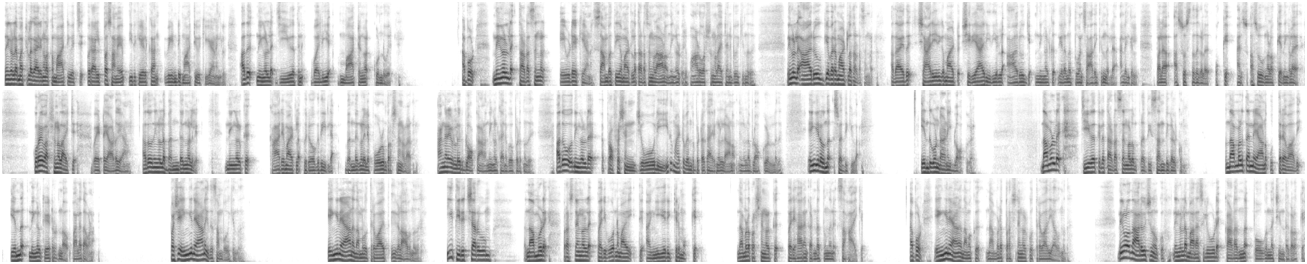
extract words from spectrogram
നിങ്ങളുടെ മറ്റുള്ള കാര്യങ്ങളൊക്കെ മാറ്റിവെച്ച് ഒരല്പസമയം ഇത് കേൾക്കാൻ വേണ്ടി മാറ്റിവെക്കുകയാണെങ്കിൽ, അത് നിങ്ങളുടെ ജീവിതത്തിന് വലിയ മാറ്റങ്ങൾ കൊണ്ടുവരും. അപ്പോൾ നിങ്ങളുടെ തടസ്സങ്ങൾ എവിടെയൊക്കെയാണ്? സാമ്പത്തികമായിട്ടുള്ള തടസ്സങ്ങളാണോ നിങ്ങൾ ഒരുപാട് വർഷങ്ങളായിട്ട് അനുഭവിക്കുന്നത്? നിങ്ങളുടെ ആരോഗ്യപരമായിട്ടുള്ള തടസ്സങ്ങൾ, അതായത് ശാരീരികമായിട്ട് ശരിയായ രീതിയിലുള്ള ആരോഗ്യം നിങ്ങൾക്ക് നിലനിർത്തുവാൻ സാധിക്കുന്നില്ല. അല്ലെങ്കിൽ പല അസ്വസ്ഥതകൾ ഒക്കെ അസുഖങ്ങളൊക്കെ നിങ്ങളെ കുറേ വർഷങ്ങളായിട്ട് വേട്ടയാടുകയാണ് അതോ നിങ്ങളുടെ ബന്ധങ്ങളിൽ നിങ്ങൾക്ക് കാര്യമായിട്ടുള്ള പുരോഗതിയില്ല. ബന്ധങ്ങളിൽ എപ്പോഴും പ്രശ്നങ്ങളാണ്. അങ്ങനെയുള്ള ഒരു ബ്ലോക്കാണ് നിങ്ങൾക്ക് അനുഭവപ്പെടുന്നത്? അതോ നിങ്ങളുടെ പ്രൊഫഷൻ, ജോലി ഇതുമായിട്ട് ബന്ധപ്പെട്ട കാര്യങ്ങളിലാണോ നിങ്ങളുടെ ബ്ലോക്കുകൾ ഉള്ളത്? എങ്കിലൊന്ന് ശ്രദ്ധിക്കുക. എന്തുകൊണ്ടാണ് ഈ ബ്ലോക്കുകൾ? നമ്മളുടെ ജീവിതത്തിലെ തടസ്സങ്ങളും പ്രതിസന്ധികൾക്കും നമ്മൾ തന്നെയാണ് ഉത്തരവാദി എന്ന് നിങ്ങൾ കേട്ടിട്ടുണ്ടാവും പലതവണ. പക്ഷേ എങ്ങനെയാണ് ഇത് സംഭവിക്കുന്നത്? എങ്ങനെയാണ് നമ്മൾ ഉത്തരവാദികളാവുന്നത്? ഈ തിരിച്ചറിവും നമ്മുടെ പ്രശ്നങ്ങളെ പരിപൂർണമായി അംഗീകരിക്കലുമൊക്കെ നമ്മുടെ പ്രശ്നങ്ങൾക്ക് പരിഹാരം കണ്ടെത്തുന്നതിന് സഹായിക്കും. അപ്പോൾ എങ്ങനെയാണ് നമുക്ക് നമ്മുടെ പ്രശ്നങ്ങൾക്ക് ഉത്തരവാദിയാവുന്നത്? നിങ്ങളൊന്ന് ആലോചിച്ച് നോക്കൂ. നിങ്ങളുടെ മനസ്സിലൂടെ കടന്ന് പോകുന്ന ചിന്തകളൊക്കെ.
